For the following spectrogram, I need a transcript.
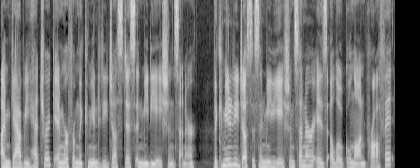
I'm Gabbie Hetrick, and we're from the Community Justice and Mediation Center. The Community Justice and Mediation Center is a local nonprofit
